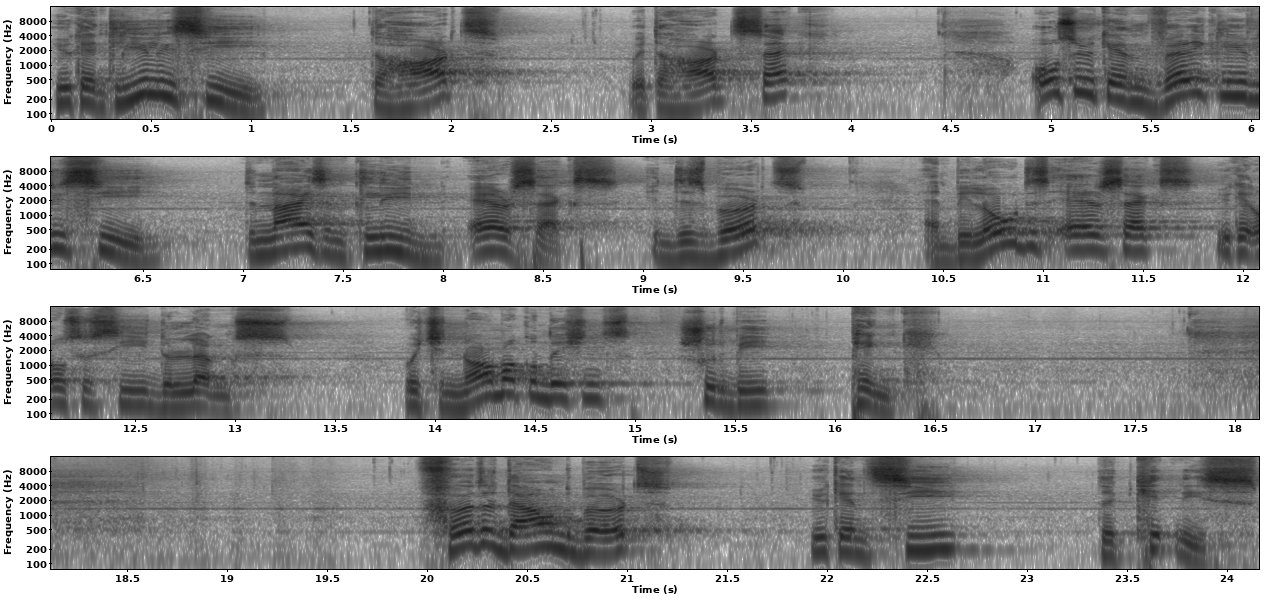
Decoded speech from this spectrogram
You can clearly see the heart with the heart sac. Also, you can very clearly see the nice and clean air sacs in this bird. And below these air sacs, you can also see the lungs, which in normal conditions should be pink. Further down the bird, you can see the kidneys.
